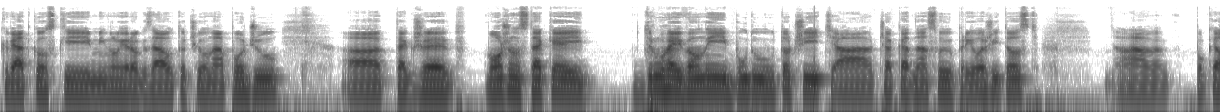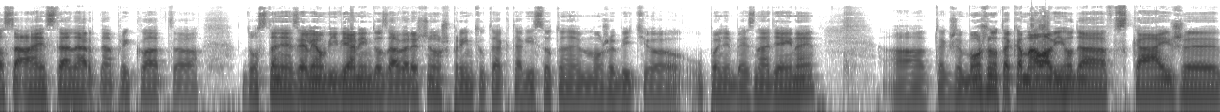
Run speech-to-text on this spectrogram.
Kviatkovský minulý rok zautočil na Podžu, takže možno z takej druhej vlny budú útočiť a čakať na svoju príležitosť. A pokiaľ sa Ahen Stannard napríklad dostane s Eliom Vivianim do záverečného šprintu, tak takisto to nemôže byť úplne beznadejné. A, takže možno taká malá výhoda v Sky, že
